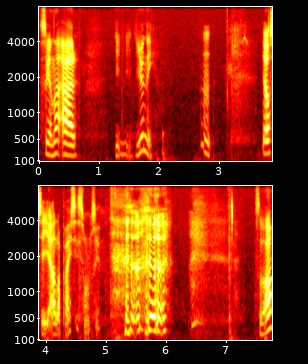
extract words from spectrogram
Sena är i juni. Jag säger alla Pisces någonsin. Så ja.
